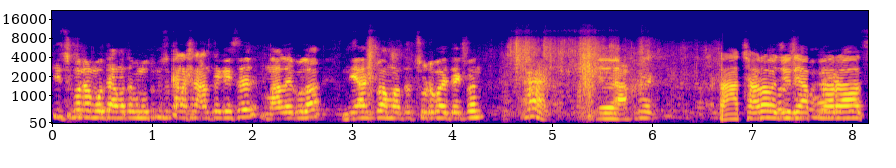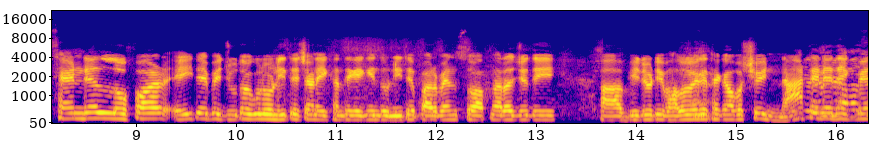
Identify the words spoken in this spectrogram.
কিছুক্ষণের মধ্যে আমাদের নতুন কিছু কালেকশন আনতে গেছে মাল এগুলা। নিয়ে আসব আমাদের ছোট ভাই দেখবেন। হ্যাঁ তাছাড়াও যদি আপনারা স্যান্ডেল লোফার এই টাইপের জুতোগুলো নিতে চান এখান থেকে কিন্তু নিতে পারবেন। সো আপনারা যদি ভিডিওটি ভালো লেগে থাকে অবশ্যই না টেনে দেখবেন।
